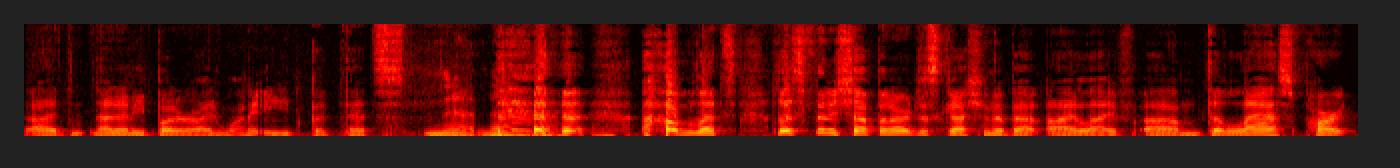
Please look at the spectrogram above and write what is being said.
uh, not any butter I'd want to eat, but that's No, no, no. um, let's let's finish up on our discussion about iLife. Um, the last part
